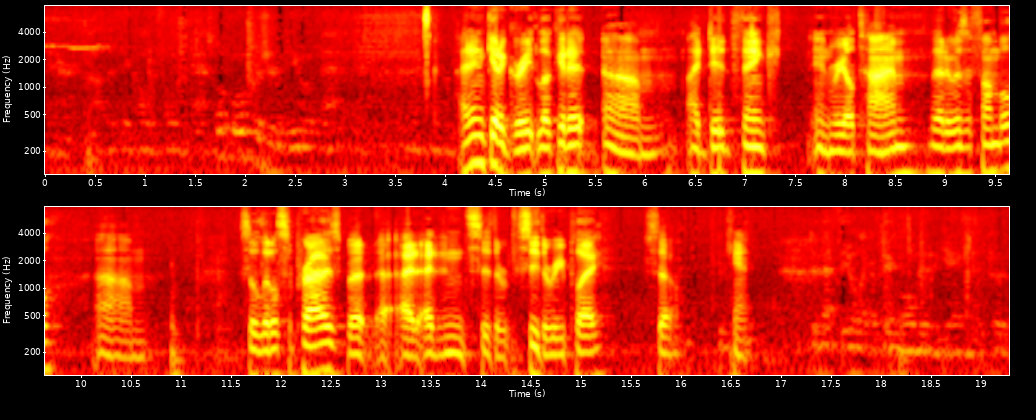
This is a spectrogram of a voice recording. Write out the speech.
there, uh, that they called a forward pass, what, what was your view of that? I didn't get a great look at it. Um, I did think in real time that it was a fumble. Um, it's a little surprised, but I, I didn't see the see the replay, so can't Did that feel like a big moment in the game that could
